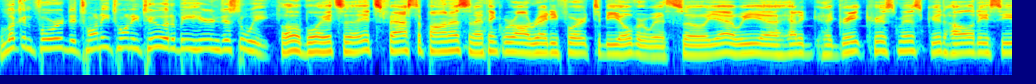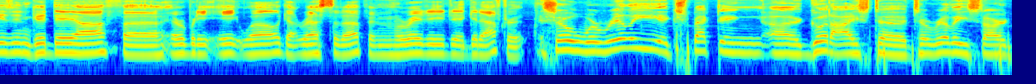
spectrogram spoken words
looking forward to 2022. It'll be here in just a week. Oh boy, it's uh, it's fast upon us, and I think we're all ready for it to be over with. So yeah, we uh, had a, a great Christmas, good holiday season, good day off. Uh, everybody ate well, got rested up, and we're ready to get after it. So we're really expecting uh, good ice to to really start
